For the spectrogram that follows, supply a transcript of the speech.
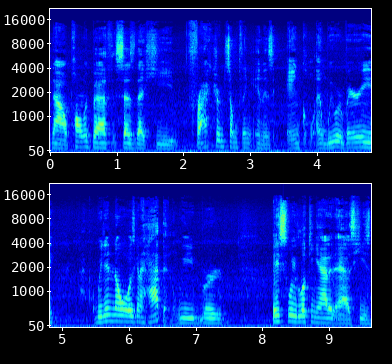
Now, Paul McBeth says that he fractured something in his ankle, and we were very, we didn't know what was going to happen. We were basically looking at it as he's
